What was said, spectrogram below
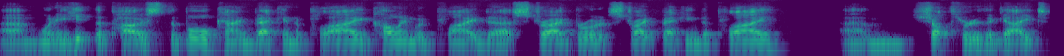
Um, when he hit the post, the ball came back into play. Collingwood played uh, straight, brought it straight back into play, um, shot through the gate,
